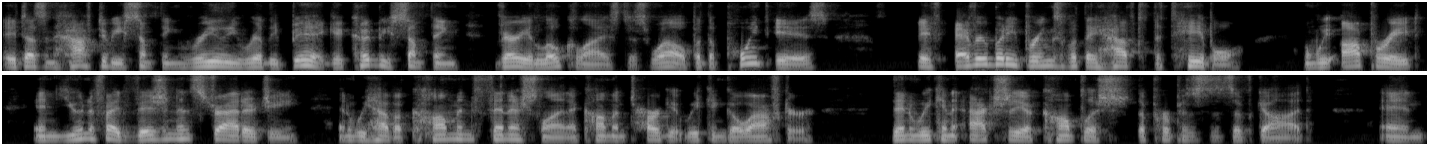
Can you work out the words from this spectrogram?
It doesn't have to be something really, really big. It could be something very localized as well. But the point is, if everybody brings what they have to the table and we operate in unified vision and strategy, and we have a common finish line, a common target we can go after, then we can actually accomplish the purposes of God. And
